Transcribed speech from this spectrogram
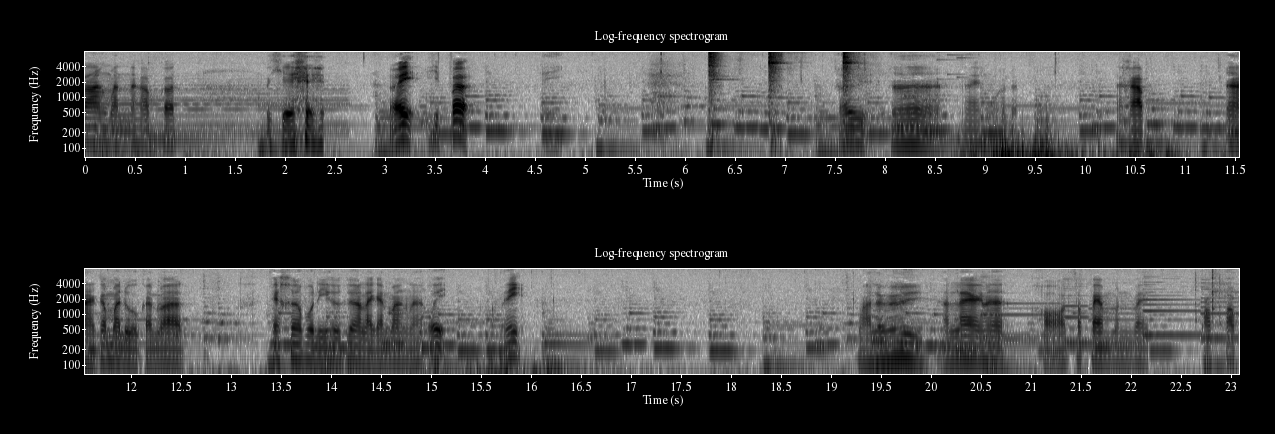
สร้างมันนะครับก็ โอเค เฮ้ยฮิปเปอร์ อ่าได้หัวด้วยนะครับ อ่าก็มาดูกันว่าไอ้เครื่องพวกนี้คือเครื่องอะไรกันบ้างนะเฮ้ยนี่มาเลยอันแรกนะฮะขอสแปมมันไปปั๊บปั๊บ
